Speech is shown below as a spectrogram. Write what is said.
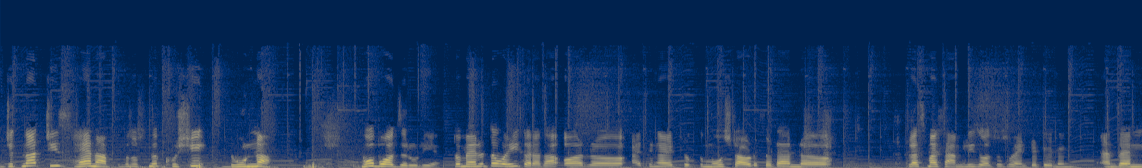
जितना चीज़ है ना आपके पास, उसमें खुशी ढूंढना वो बहुत ज़रूरी है। तो मैंने तो वही करा था और I think I took the most out of it and plus my family is also so entertaining and then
